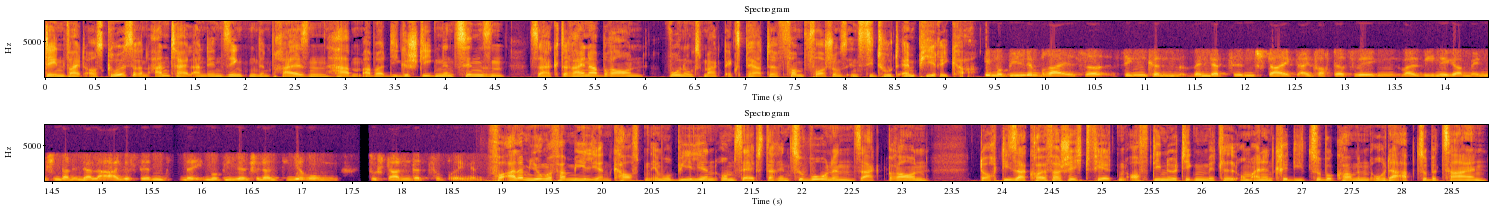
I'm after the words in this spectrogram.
Den weitaus größeren Anteil an den sinkenden Preisen haben aber die gestiegenen Zinsen, sagt Rainer Braun, Wohnungsmarktexperte vom Forschungsinstitut Empirica. Immobilienpreise sinken, wenn der Zins steigt, einfach deswegen, weil weniger Menschen dann in der Lage sind, eine Immobilienfinanzierung zustande zu bringen. Vor allem junge Familien kauften Immobilien, um selbst darin zu wohnen, sagt Braun. Doch dieser Käuferschicht fehlten oft die nötigen Mittel, um einen Kredit zu bekommen oder abzubezahlen.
